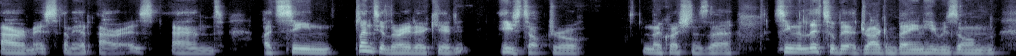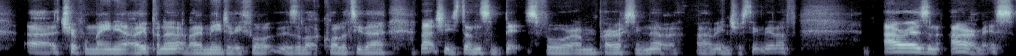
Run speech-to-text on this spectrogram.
Aramis, and they had Ares. And I'd seen plenty of Laredo Kid. He's top draw, no questions there. Seen a little bit of Dragon Bane. He was on uh, a Triple Mania opener, and I immediately thought there's a lot of quality there. And actually, he's done some bits for um, Pro Wrestling Noah, um, interestingly enough. Ares and Aramis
